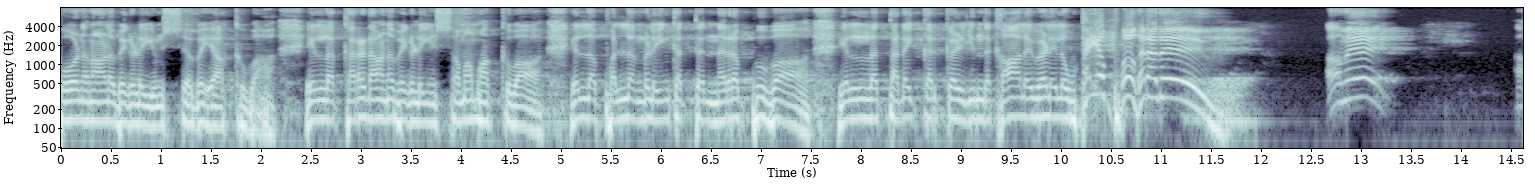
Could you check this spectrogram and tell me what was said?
கோணனானவைகளையும் செவையாக்குவா. எல்லா கரடானவைகளையும் சமமாக்குவா. எல்லா பள்ளங்களையும் கத்த நிரப்புவா. எல்லா தடைக்கற்கள் இந்த கால வேளையில் உடைய போகிறது. ஆமே ஆ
